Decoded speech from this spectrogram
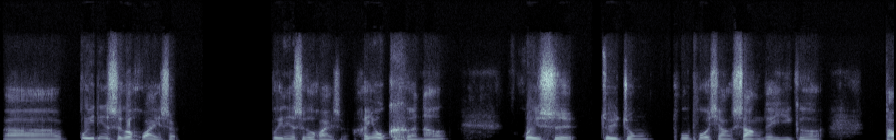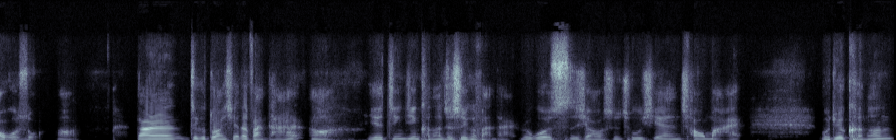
啊，不一定是个坏事儿。不一定是个坏事，很有可能会是最终突破向上的一个导火索啊！当然，这个短线的反弹啊，也仅仅可能只是一个反弹。如果四小时出现超买，我觉得可能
